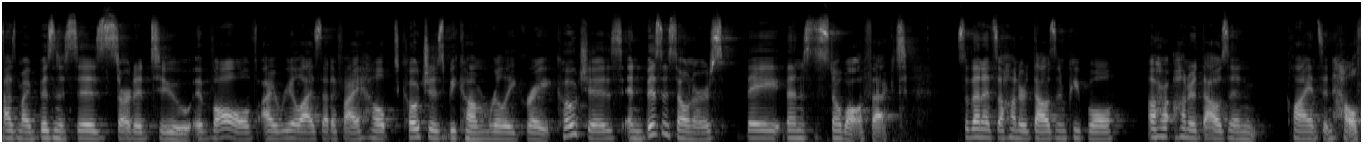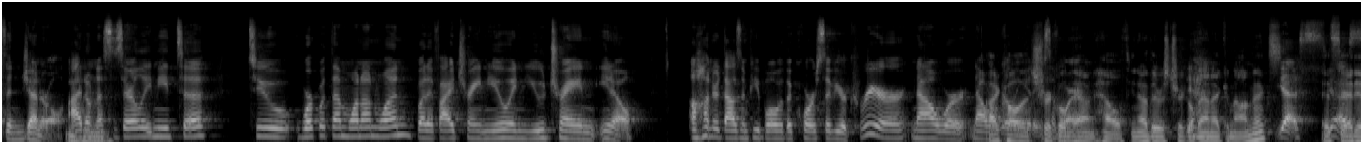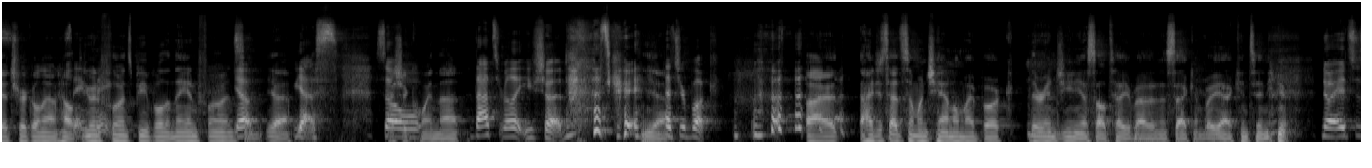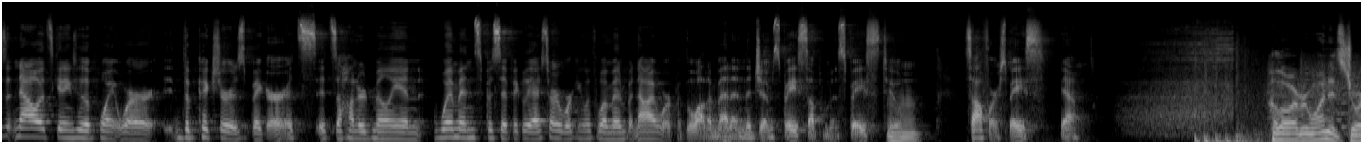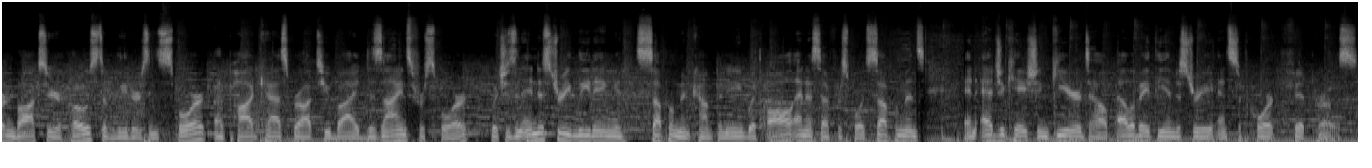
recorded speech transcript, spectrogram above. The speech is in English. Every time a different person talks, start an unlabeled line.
as my businesses started to evolve, I realized that if I helped coaches become really great coaches and business owners, they then it's the snowball effect. So then it's a hundred thousand people, a hundred thousand clients in health in general. Mm-hmm. I don't mm-hmm. necessarily need to to work with them one on one, but if I train you and you train, you know, a hundred thousand people over the course of your career, now we're now we're
I call
really
it trickle
somewhere.
down health. You know, there's trickle down economics.
Yes,
it's
yes.
the idea of trickle down health.
Same
you
thing.
influence people, then they influence.
Yep.
And, yeah.
Yes. So
I should coin that.
That's really you should. that's great.
Yeah.
That's your book.
uh, I just had someone channel my book. They're ingenious. I'll tell you about it in a second. But yeah, continue.
No, it's just now it's getting to the point where the picture is bigger. It's it's a hundred million women specifically. I started working with women, but now I work with a lot of men in the gym space, supplement space too. Mm-hmm software space. Yeah.
Hello, everyone. It's Jordan Bokser, your host of Leaders in Sport, a podcast brought to you by Designs for Sport, which is an industry leading supplement company with all NSF for Sport supplements and education geared to help elevate the industry and support fit pros.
